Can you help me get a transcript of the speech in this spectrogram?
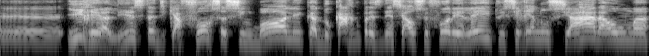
é, irrealista de que a força simbólica do cargo presidencial, se for eleito e se renunciar a uma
